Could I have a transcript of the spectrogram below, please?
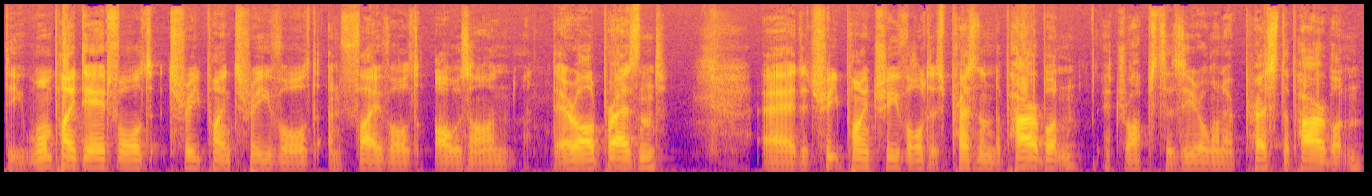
The 1.8 volt, 3.3 volt, and 5 volt always on. They're all present. Uh, the 3.3 volt is present on the power button. It drops to zero when I press the power button.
